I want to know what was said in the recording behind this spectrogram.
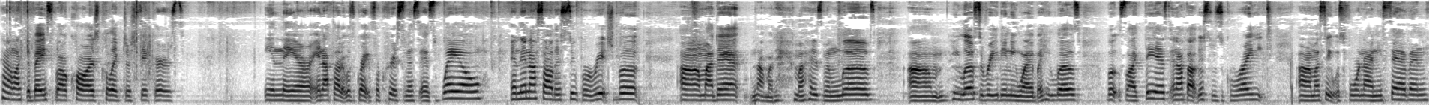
Kind of like the baseball cards, collector stickers in there. And I thought it was great for Christmas as well. And then I saw this super rich book. Um, my dad, not my dad, my husband loves, um, he loves to read anyway, but he loves books like this. And I thought this was great. Um, I see it was $4.97,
